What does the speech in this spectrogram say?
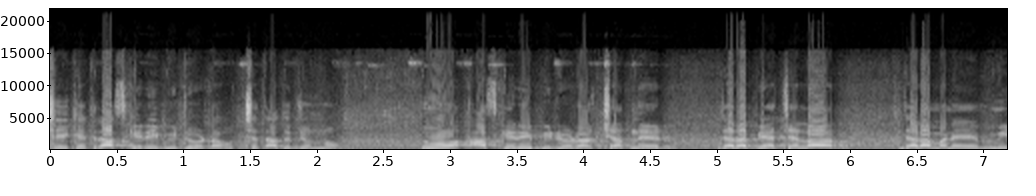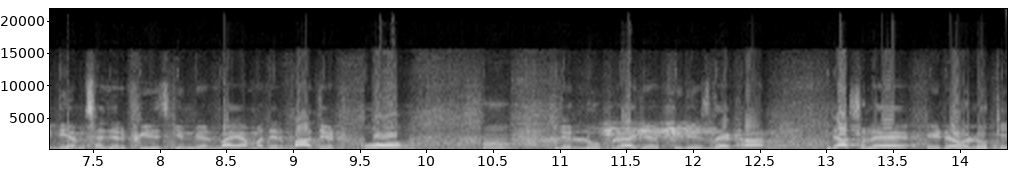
সেই ক্ষেত্রে আজকের এই ভিডিওটা হচ্ছে তাদের জন্য। তো আজকের এই ভিডিওটা হচ্ছে আপনার যারা ব্যাচেলার যারা মানে মিডিয়াম সাইজের ফ্রিজ কিনবেন বা আমাদের বাজেট কম, হুম, যে লো প্রাইজের ফ্রিজ দেখান। যে আসলে এটা হলো কি,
